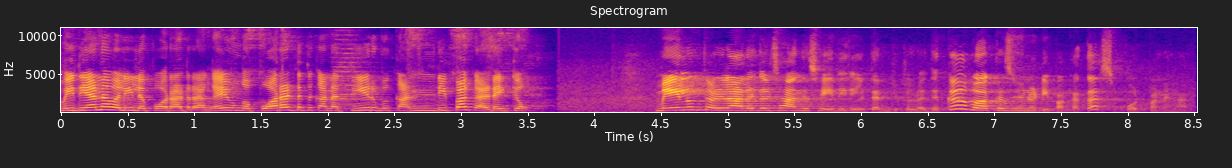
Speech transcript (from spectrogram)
அமைதியான வழியில் போராடுறாங்க. இவங்க போராட்டத்துக்கான தீர்வு கண்டிப்பாக கிடைக்கும். மேலும் தொழிலாளர்கள் சார்ந்த செய்திகளை தெரிஞ்சுக்கொள்வதற்கு ஒர்க்கர்ஸ் யூனிட்டி பக்கத்தை சப்போர்ட் பண்ணுங்கள்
